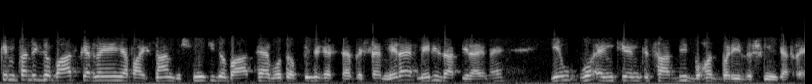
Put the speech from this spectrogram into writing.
के मुतालिक जो बात कर रहे हैं या पाकिस्तान दुश्मनी की जो बात है, वो तो अपनी जगह स्टैब्लिश है। मेरा, मेरी जाती राय में ये वो एम के साथ भी बहुत बड़ी दुश्मनी कर रहे हैं।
